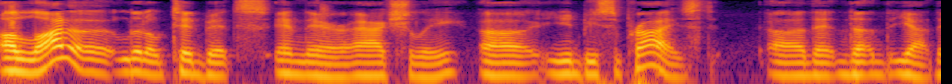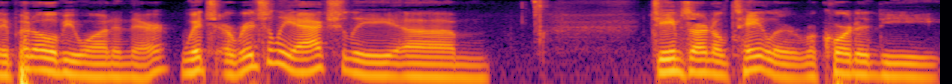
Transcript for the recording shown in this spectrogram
a lot of little tidbits in there. Actually, uh, you'd be surprised uh, that the yeah they put Obi Wan in there, which originally actually um, James Arnold Taylor recorded the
